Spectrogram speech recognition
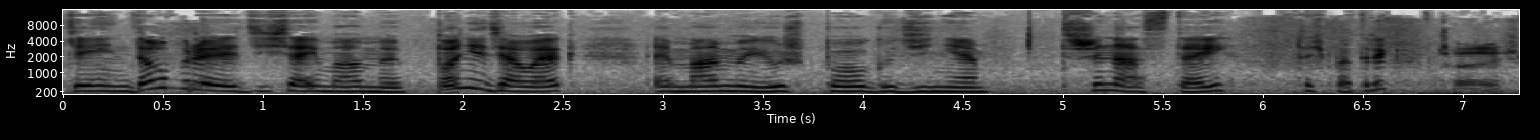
Dzień dobry, dzisiaj mamy poniedziałek, e, mamy już po godzinie 13. Cześć Patryk. Cześć.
